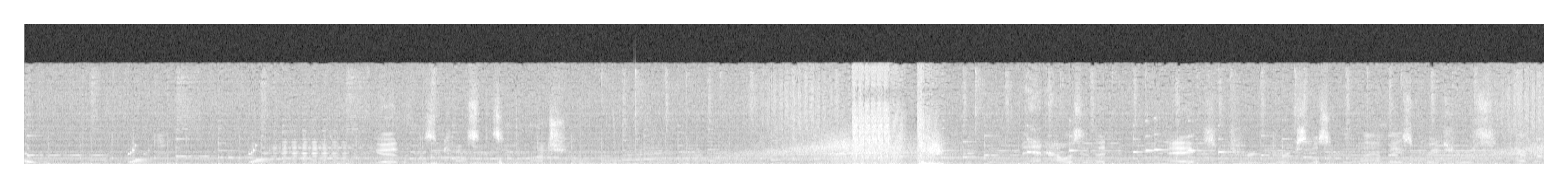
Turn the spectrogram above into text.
Good, that doesn't cost too much. Man, how is it that eggs, which are, are explicitly land-based creatures, have this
